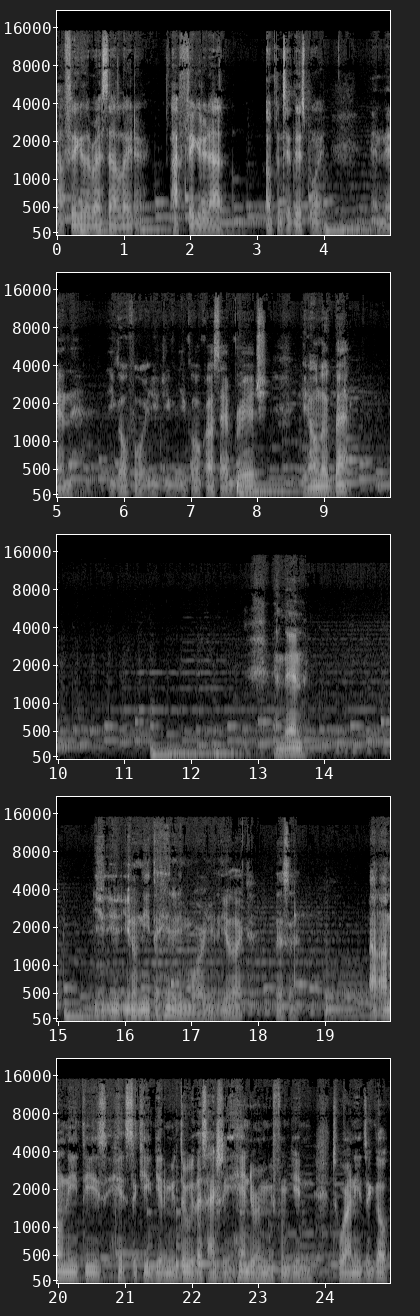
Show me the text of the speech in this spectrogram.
I'll figure the rest out later. I figured it out up until this point, and then you go for it. You, you, you go across that bridge, you don't look back. And then you, you, you don't need to hit anymore. You, are like, listen, I, I, don't need these hits to keep getting me through. That's actually hindering me from getting to where I need to go.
